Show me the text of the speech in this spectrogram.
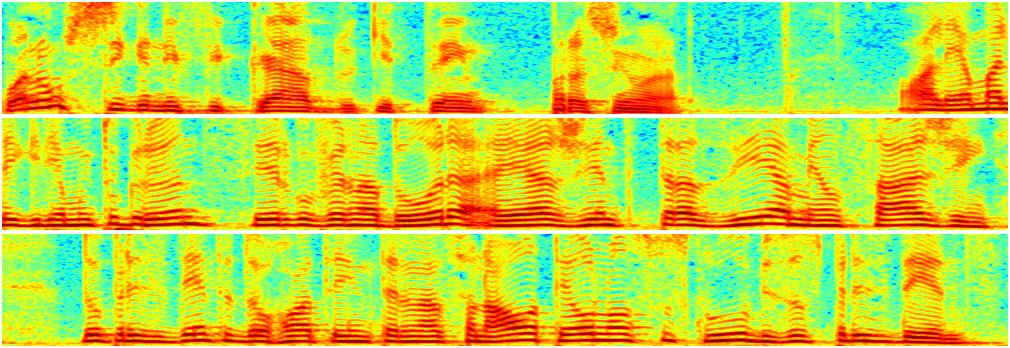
qual é o significado que tem para a senhora? Olha, é uma alegria muito grande ser governadora, é a gente trazer a mensagem do presidente do Rota Internacional até os nossos clubes, os presidentes.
